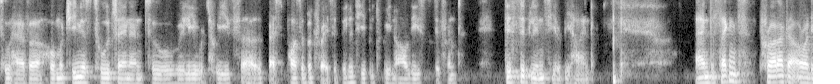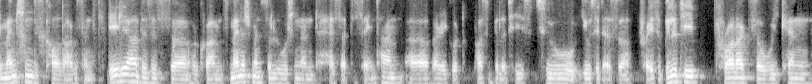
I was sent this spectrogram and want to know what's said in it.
to have a homogeneous tool chain and to really retrieve uh, the best possible traceability between all these different disciplines here behind. And the second product I already mentioned is called agosense Fidelia. This is a requirements management solution and has at the same time uh, very good possibilities to use it as a traceability product. So we can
